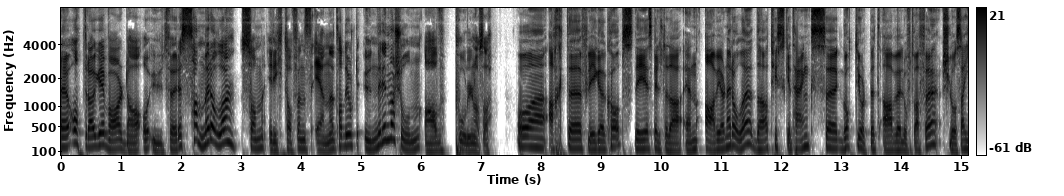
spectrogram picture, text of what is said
Eh, Oppdraget var da å utføre samme rolle som Richthofens enhet hadde gjort under invasjonen av Polen også. Og Achte Fliegerkorps de spilte da en avgjørende rolle da tyske tanks, eh, godt hjulpet av Luftwaffe, slo seg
